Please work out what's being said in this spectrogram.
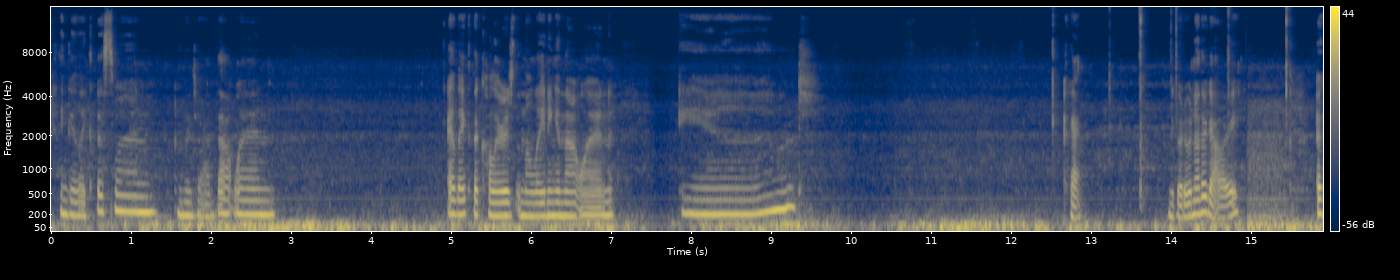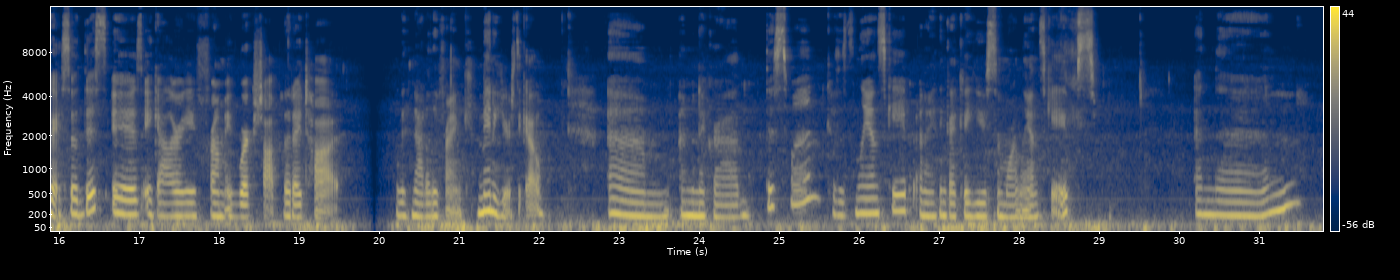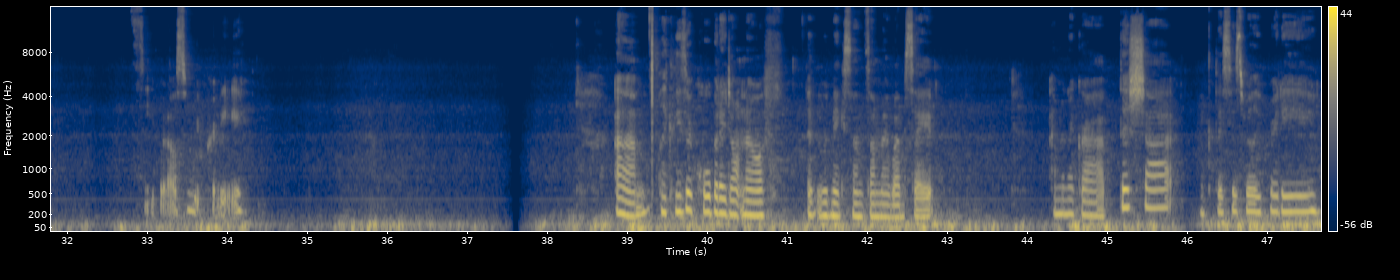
Think I like this one. I'm going to add that one. I like the colors and the lighting in that one. And okay, let me go to another gallery. Okay, so this is a gallery from a workshop that I taught with Natalie Frank many years ago. Um, I'm gonna grab this one because it's landscape and I think I could use some more landscapes. And then, see what else would be pretty. Um, like these are cool, but I don't know if it would make sense on my website. I'm gonna grab this shot. Like this is really pretty.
